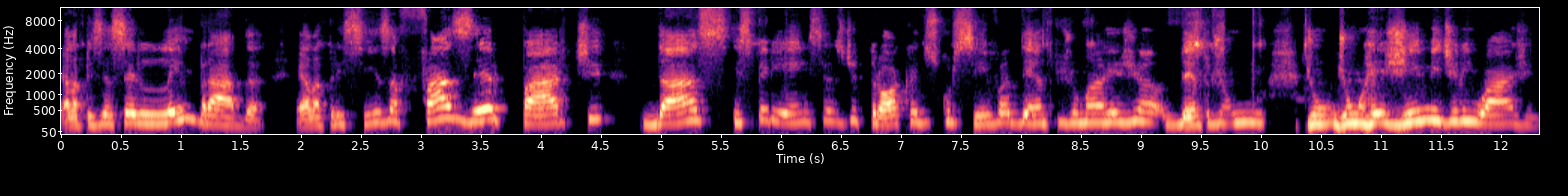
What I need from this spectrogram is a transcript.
ela precisa ser lembrada, ela precisa fazer parte das experiências de troca discursiva dentro de uma região, dentro de um, de um, de um regime de linguagem.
